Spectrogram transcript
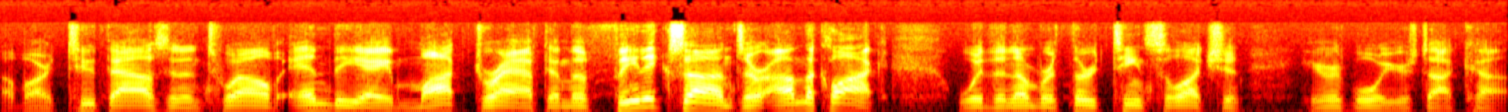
of our 2012 NBA mock draft, and the Phoenix Suns are on the clock with the number 13 selection here at Warriors.com.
